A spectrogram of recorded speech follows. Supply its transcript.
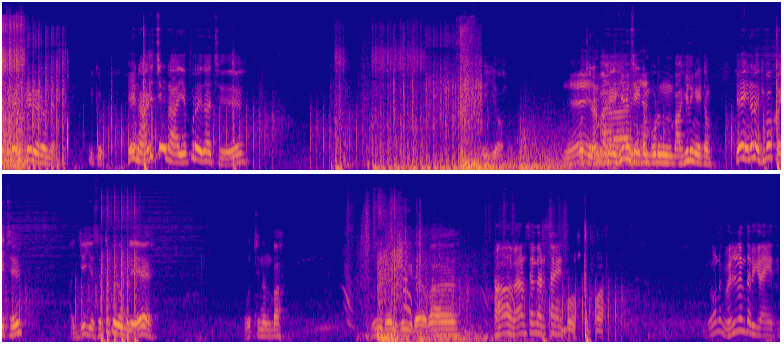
பின்னாடி பின்னாடி வேற வந்தேன் தூக்கி விடு ஏய் நான் அடிச்சேன்டா. எப்பறம் இதாச்சு? ஐயோ. நண்பா. ஹீலிங்? ஐட்டம் போடுங்க நண்பா ஹீலிங் ஐட்டம் ஏய் என்னடா கிவ் அப் ஆயிடுச்சு? ஐயோ செத்து போயிடும் போலயே. போச்சு நண்பா. வீடன் வீடவா? ஆ வேற சைடு அடிச்சாங்க ரொம்ப ஸ்டூப்பா. இவனுக்கு வெளியில இருந்து அடிக்கிறாங்க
